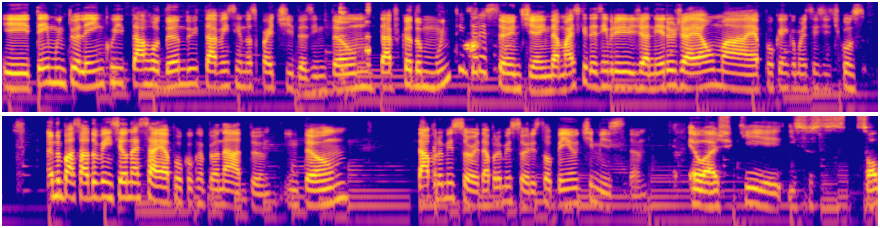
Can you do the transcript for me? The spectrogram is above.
E tem muito elenco e tá rodando e tá vencendo as partidas. Então tá ficando muito interessante. Ainda mais que dezembro e janeiro já é uma época em que o Manchester City. Ano passado venceu nessa época o campeonato. Então. Tá promissor, tá promissor. Estou bem otimista. Eu acho que isso só.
